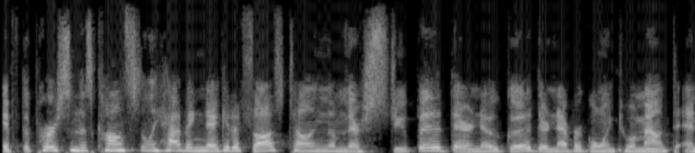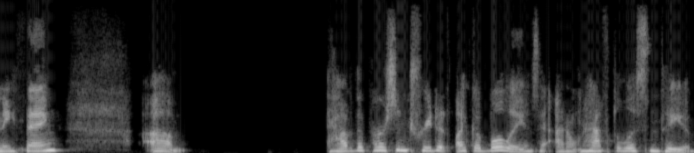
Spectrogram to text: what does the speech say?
If the person is constantly having negative thoughts telling them they're stupid they're no good they're never going to amount to anything um, have the person treat it like a bully and say i don't have to listen to you.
